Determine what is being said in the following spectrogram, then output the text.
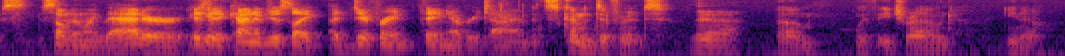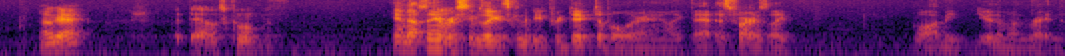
s- something like that or is Okay. it kind of just like a different thing every time it's kind of different Yeah. um, with each round, you know. okay But they always come up with Yeah, nothing ever seems like it's going to be predictable or anything like that. As far as like, well, I mean, you're the one right in the,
